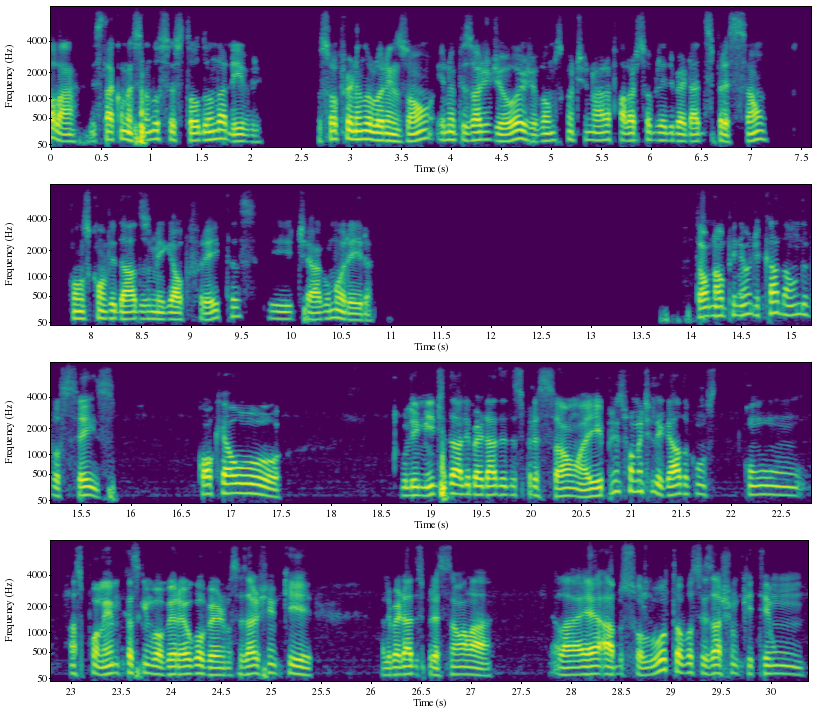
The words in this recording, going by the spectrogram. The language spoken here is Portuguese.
Olá, está começando o Sextou do Onda Livre. Eu sou Fernando Lorenzon e no episódio de hoje vamos continuar a falar sobre liberdade de expressão com os convidados Miguel Freitas e Tiago Moreira. Então, na opinião de cada um de vocês, qual que é o, o limite da liberdade de expressão, aí, principalmente ligado com, com as polêmicas que envolveram o governo? Vocês acham que a liberdade de expressão ela ela é absoluta ou vocês acham que tem um,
